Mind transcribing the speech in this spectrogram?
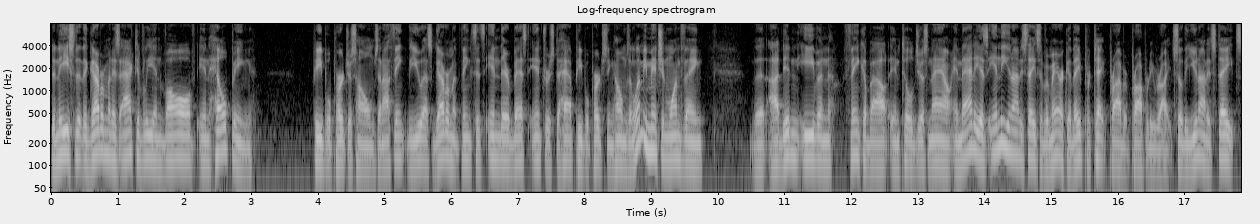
Denise, that the government is actively involved in helping people purchase homes, and I think the U.S. government thinks it's in their best interest to have people purchasing homes. And let me mention one thing – that I didn't even think about until just now, and that is in the United States of America, they protect private property rights. So the United States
